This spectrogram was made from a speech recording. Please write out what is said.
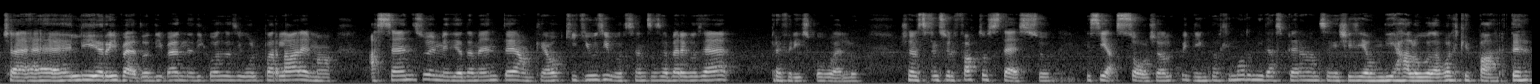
Cioè, lì ripeto, dipende di cosa si vuol parlare, ma ha senso immediatamente, anche a occhi chiusi, pur senza sapere cos'è, preferisco quello. Cioè, nel senso, il fatto stesso che sia social, quindi in qualche modo mi dà speranza che ci sia un dialogo da qualche parte,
